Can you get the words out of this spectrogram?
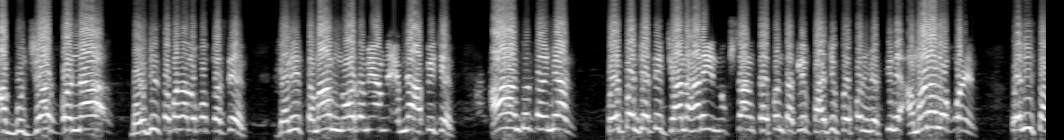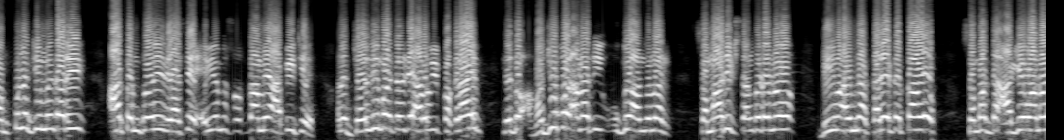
આ ગુજરાતભરના બહુજન સમાજના લોકો કરશે. જેની તમામ નોંધ અમે એમને આપી છે. આ આંદોલન દરમિયાન કોઈ પણ જાતની જાનહાનિ નુકસાન કોઈ પણ તકલીફ થાય છે કોઈ પણ વ્યક્તિને અમારા લોકોને તો એની સંપૂર્ણ જિમ્મેદારી આ તંત્રની રહેશે એવી અમે સૂચના અમે આપી છે. અને જલ્દીમાં જલ્દી આરોપી પકડાય નહીં તો હજુ પણ આનાથી ઉગ્ર આંદોલન સામાજિક સંગઠનો ભીમ આર્મીના કાર્યકર્તાઓ સમાજના આગેવાનો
